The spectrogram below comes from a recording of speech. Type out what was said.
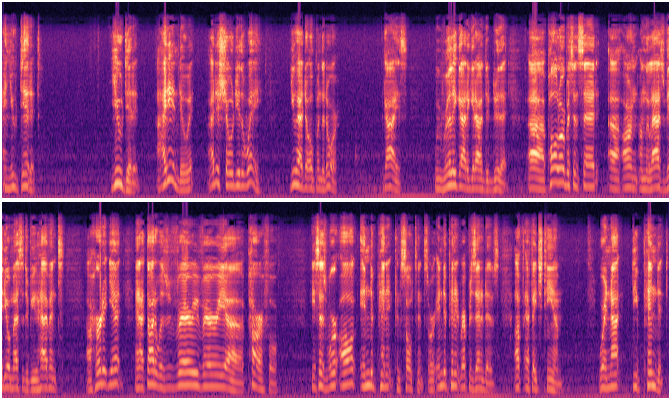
and you did it. You did it. I didn't do it. I just showed you the way. You had to open the door. Guys, we really got to get out to do that. Uh, Paul Orberson said uh, on on the last video message, if you haven't uh, heard it yet, and I thought it was very very uh, powerful. He says we're all independent consultants or independent representatives of FHTM. We're not dependent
